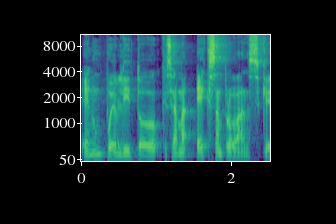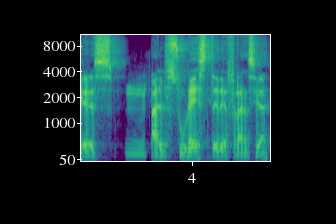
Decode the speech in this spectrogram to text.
en un pueblito que se llama Aix-en-Provence, que es mm. al sureste de Francia.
